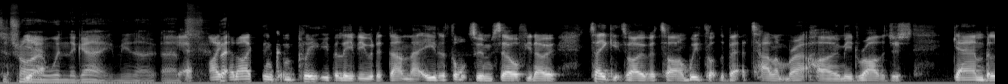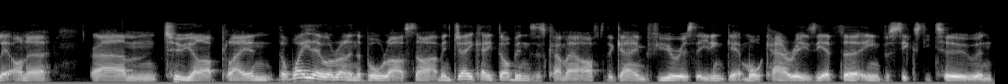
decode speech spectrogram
to try Yeah. and win the game. You know, um, Yeah, I, but- and I can completely believe he would have done that. He'd have thought to himself, you know, take it to overtime. We've got the better talent. We're at home. He'd rather just gamble it on a um, two-yard play. And the way they were running the ball last night, I mean, J.K. Dobbins has come out after the game furious that he didn't get more carries. He had 13 for 62, and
